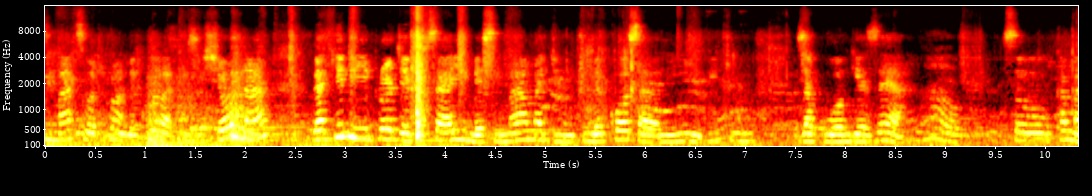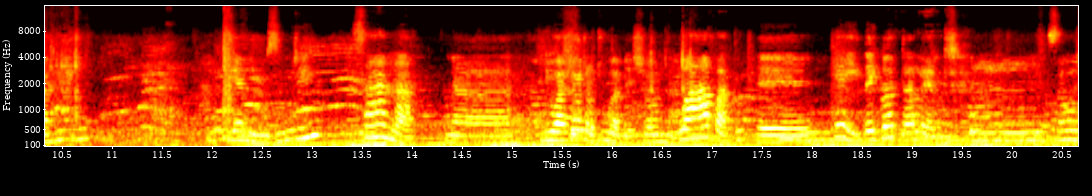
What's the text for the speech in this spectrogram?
hizi max watoto wamekuwa wakizishona, lakini hii project saa hii imesimama juu tumekosa nini vitu za kuongezea. wow. So kama hii hii pia ni mzuri sana na ni watoto tu wameshona. wa hapa tu. Eh, Hey, they got talent. mm, so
